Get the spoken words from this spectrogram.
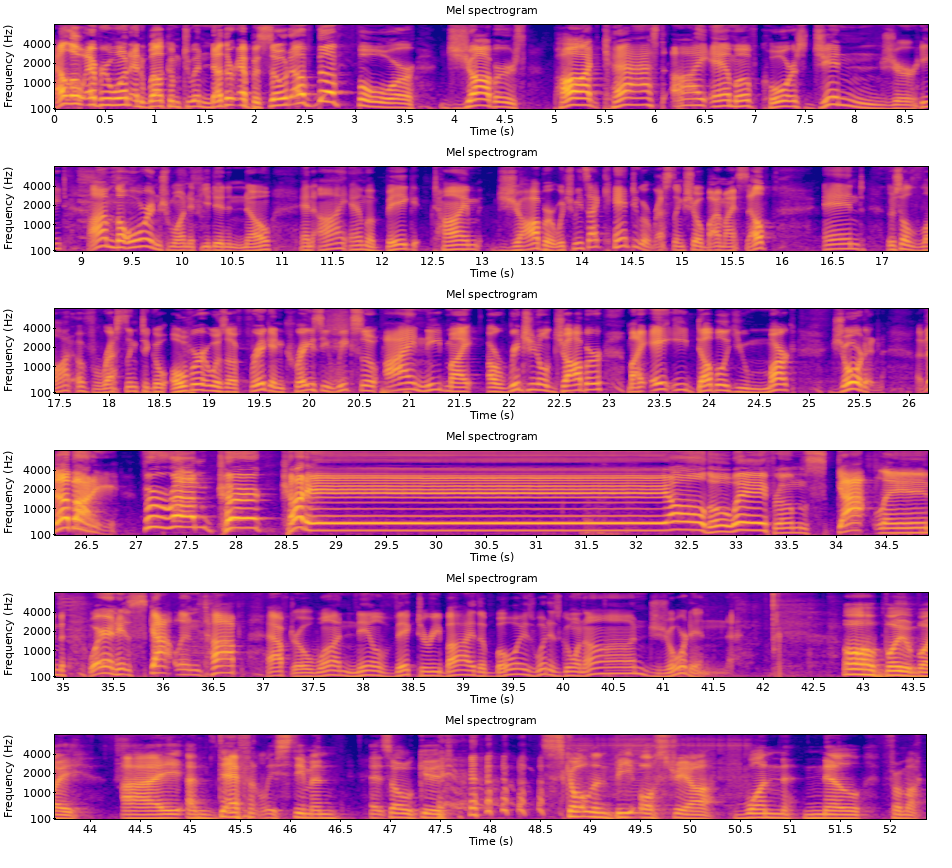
Hello, everyone, and welcome to another episode of the Four Jobbers Podcast. I am, of course, Ginger Heat. I'm the orange one, if you didn't know, and I am a big time jobber, which means I can't do a wrestling show by myself. And there's a lot of wrestling to go over. It was a friggin' crazy week, so I need my original jobber, my AEW Mark Jordan, the body from Kirkcaldy, all the way from Scotland, wearing his Scotland top after a 1 0 victory by the boys. What is going on, Jordan? Oh boy, oh boy. I am definitely steaming. It's all good. Scotland beat Austria 1 0 from a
